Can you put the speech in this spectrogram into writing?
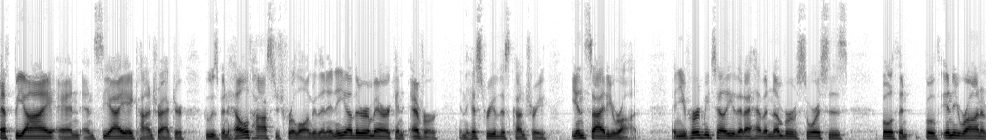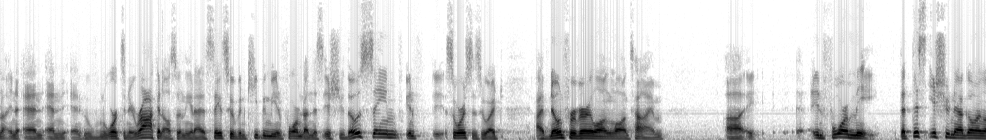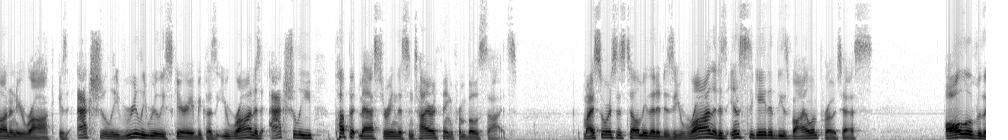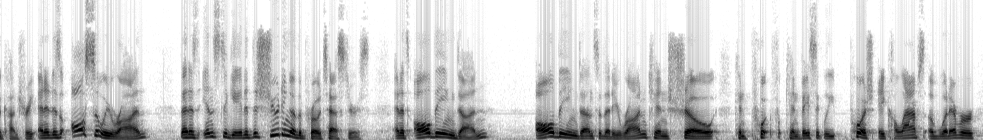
FBI and, and CIA contractor who has been held hostage for longer than any other American ever in the history of this country inside Iran. And you've heard me tell you that I have a number of sources, both in, both in Iran and, and, and, and who've worked in Iraq and also in the United States, who have been keeping me informed on this issue. Those same in, sources, who I, I've known for a very long, long time, uh, inform me that this issue now going on in Iraq is actually really, really scary because Iran is actually puppet mastering this entire thing from both sides. My sources tell me that it is Iran that has instigated these violent protests all over the country, and it is also Iran that has instigated the shooting of the protesters. And it's all being done, all being done so that Iran can show, can put, can basically push a collapse of whatever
